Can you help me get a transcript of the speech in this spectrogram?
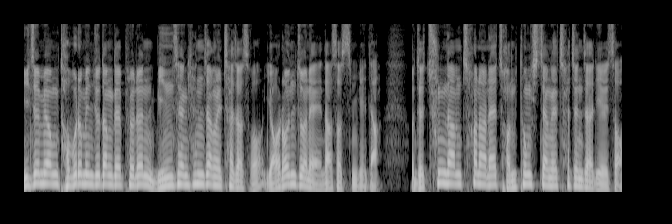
이재명 더불어민주당 대표는 민생 현장을 찾아서 여론전에 나섰습니다. 어제 충남 천안의 전통시장을 찾은 자리에서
